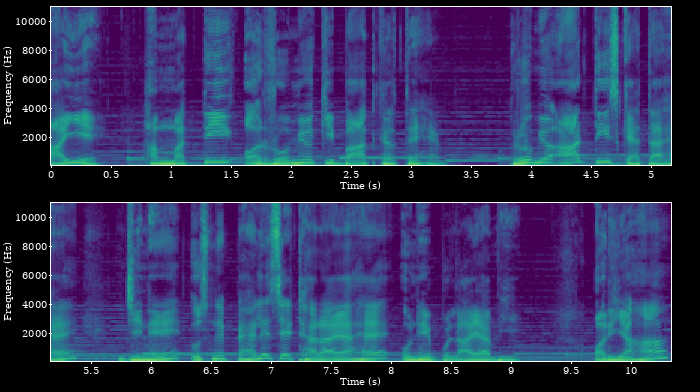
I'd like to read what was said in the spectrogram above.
आइए हम मत्ती और रोमियो की बात करते हैं। रोमियो आठ तीस कहता है, जिन्हें उसने पहले से ठहराया है, उन्हें बुलाया भी। और यहाँ,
